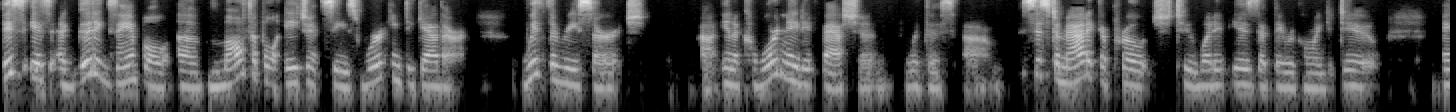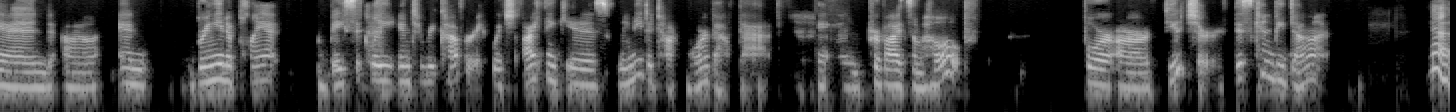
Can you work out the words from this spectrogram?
This is a good example of multiple agencies working together with the research uh, in a coordinated fashion with this um, systematic approach to what it is that they were going to do. And uh, and bringing a plant basically into recovery which i think is we need to talk more about that and provide some hope for our future. This can be done. Yeah.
